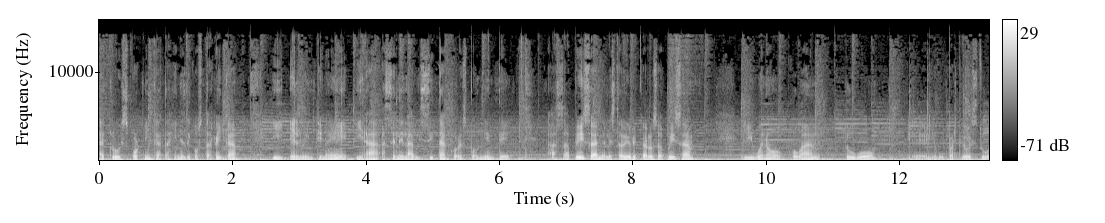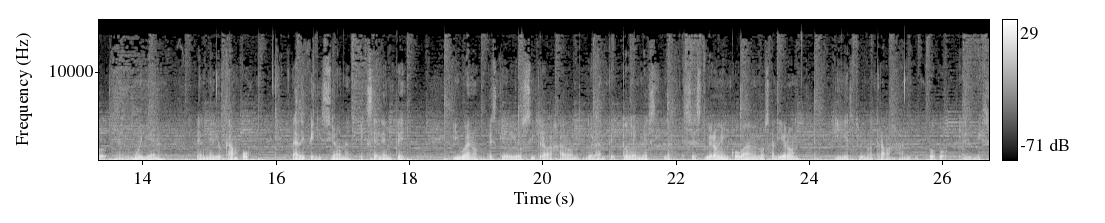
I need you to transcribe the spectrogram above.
al Club Sporting Cartaginés de Costa Rica. Y el 29 irá a hacerle la visita correspondiente a Saprissa en el Estadio Ricardo Saprissa. Y bueno, Cobán tuvo, eh, el partido estuvo eh, muy bien en el medio campo la definición excelente. Y bueno, es que ellos sí trabajaron durante todo el mes. Se estuvieron en Cobán, no salieron y estuvieron trabajando todo el mes.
